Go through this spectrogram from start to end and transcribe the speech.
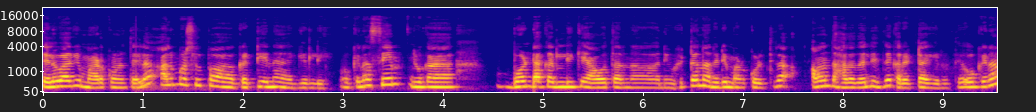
ತೆಳುವಾಗಿ ಮಾಡ್ಕೊಳ್ತಾ ಇಲ್ಲ. ಆಲ್ಮೋಸ್ಟ್ ಸ್ವಲ್ಪ ಗಟ್ಟಿಯೇ ಆಗಿರಲಿ ಓಕೆನಾ ಸೇಮ್ ಇವಾಗ ಬೋಂಡ ಕರಲಿಕ್ಕೆ ಯಾವ ಥರ ನೀವು ಹಿಟ್ಟನ್ನು ರೆಡಿ ಮಾಡ್ಕೊಳ್ತೀರಾ, ಆ ಒಂದು ಹದದಲ್ಲಿ ಇದ್ದರೆ ಕರೆಕ್ಟಾಗಿರುತ್ತೆ ಓಕೆನಾ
